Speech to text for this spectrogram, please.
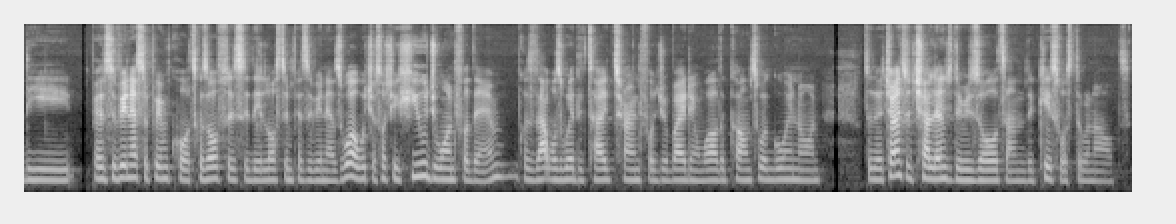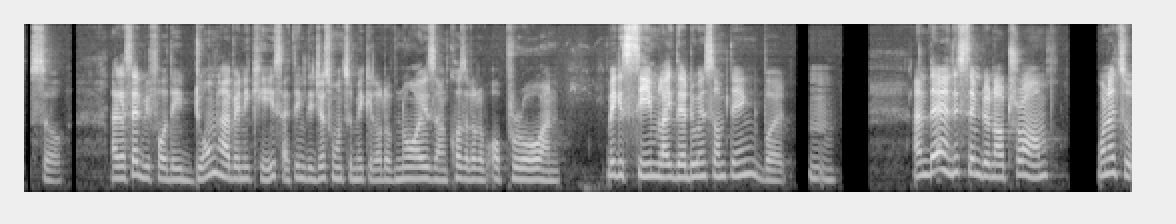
the Pennsylvania Supreme Court, because obviously they lost in Pennsylvania as well, which was such a huge one for them, because that was where the tide turned for Joe Biden while the counts were going on. So they're trying to challenge the results, and the case was thrown out. So, like I said before, they don't have any case. I think they just want to make a lot of noise and cause a lot of uproar and make it seem like they're doing something, but. Mm-mm. And then this same Donald Trump wanted to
